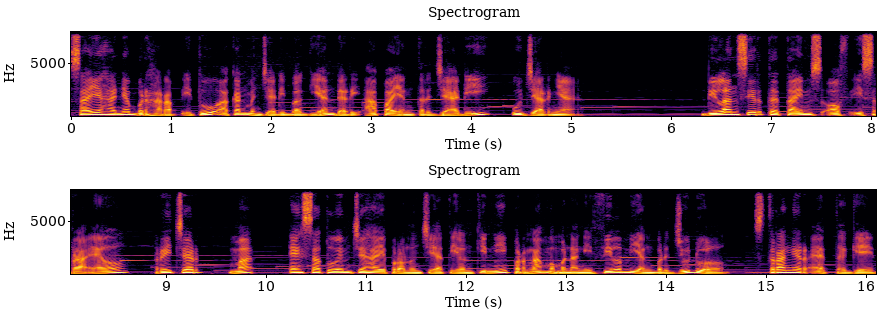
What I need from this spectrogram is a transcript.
saya hanya berharap itu akan menjadi bagian dari apa yang terjadi, ujarnya. Dilansir The Times of Israel, Richard Ma. S1MCH Pronunciation kini pernah memenangi film yang berjudul Stranger at the Gate.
